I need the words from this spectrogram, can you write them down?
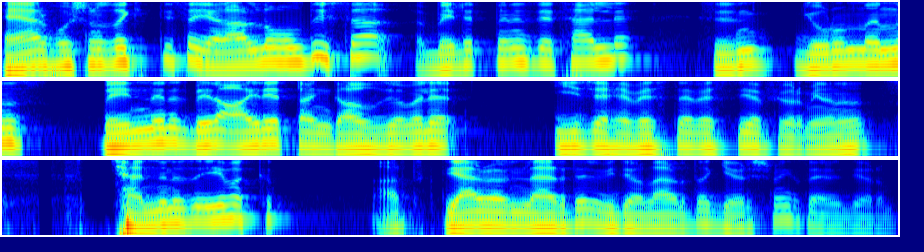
Eğer hoşunuza gittiyse, yararlı olduysa belirtmeniz yeterli. Sizin yorumlarınız, beğenileriniz beni ayrıyetten gazlıyor. Böyle iyice hevesli hevesli yapıyorum inanın. Kendinize iyi bakın. Artık diğer bölümlerde, videolarda görüşmek üzere diyorum.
